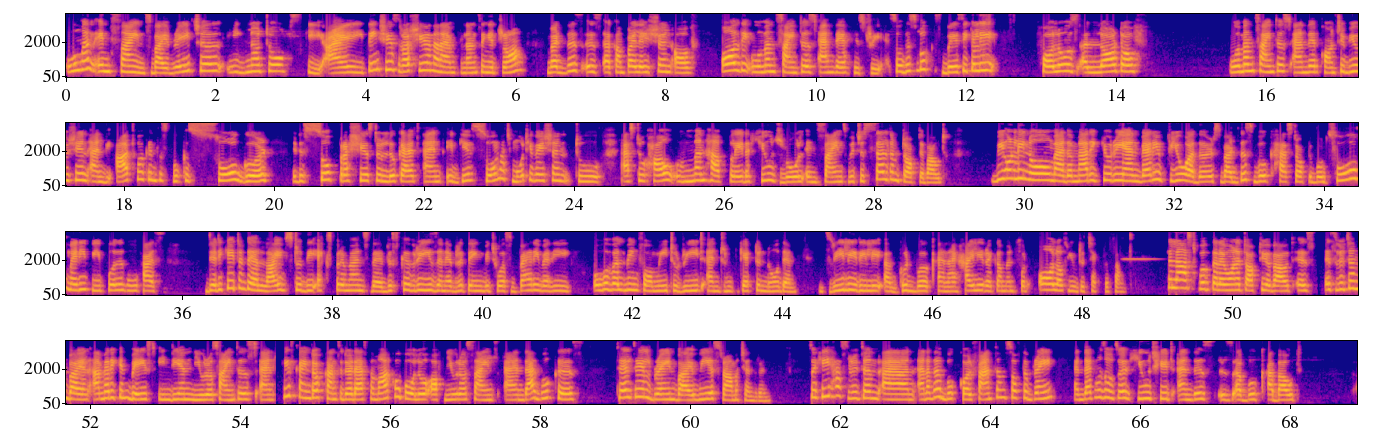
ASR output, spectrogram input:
Woman in Science by Rachel Ignotofsky. I think she is Russian and I'm pronouncing it wrong but this is a compilation of all the women scientists and their history. So this book basically follows a lot of women scientists and their contribution and the artwork in this book is so good it is so precious to look at and it gives so much motivation to as to how women have played a huge role in science which is seldom talked about we only know madame marie curie and very few others but this book has talked about so many people who has dedicated their lives to the experiments their discoveries and everything which was very very overwhelming for me to read and to get to know them. It's really, really a good book, and I highly recommend for all of you to check this out. The last book that I want to talk to you about is, is written by an American based Indian neuroscientist, and he's kind of considered as the Marco Polo of neuroscience. And that book is Telltale Brain by V.S. Ramachandran. So he has written an, another book called Phantoms of the Brain, and that was also a huge hit. And this is a book about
